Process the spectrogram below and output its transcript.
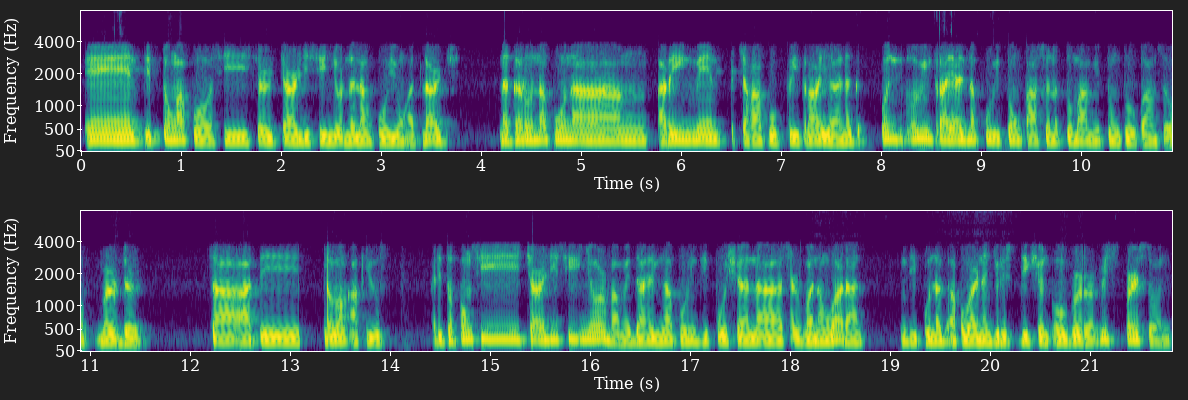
And ito nga po, si Sir Charlie Sr. na lang po yung at large. Nagkaroon na po ng arraignment at saka po pre-trial. Nag ongoing trial na po itong kaso na tumami, itong two counts of murder sa ating dalawang accused. At ito pong si Charlie Sr., ma'am, eh, dahil nga po hindi po siya na-serve ng warrant, hindi po nag-acquire ng jurisdiction over his person,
